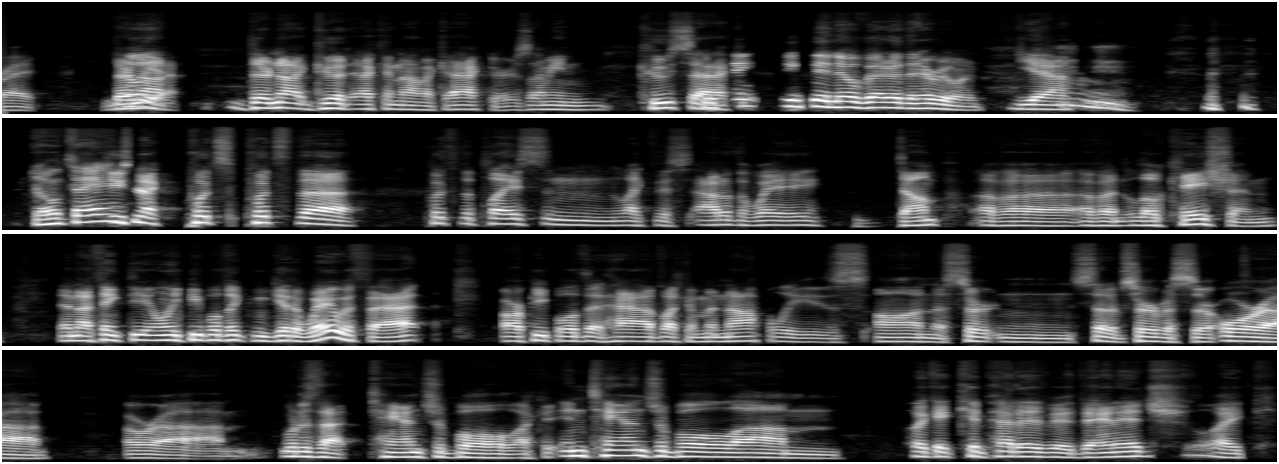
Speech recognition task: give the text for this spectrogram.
right? They're Oh, not yeah. they're not good economic actors. I mean, they Cusack think, think they know better than everyone yeah Don't they? Cusack puts puts the puts the place in like this out of the way dump of a of a location. And I think the only people that can get away with that are people that have like a monopolies on a certain set of service or or a, or a, what is that tangible like intangible um like a competitive advantage. Like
